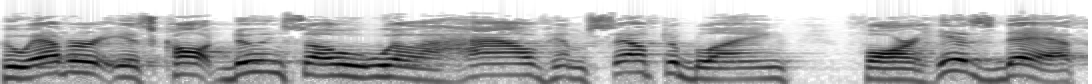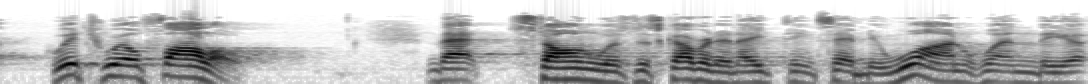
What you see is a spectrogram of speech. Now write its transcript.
Whoever is caught doing so will have himself to blame for his death, which will follow. That stone was discovered in 1871 when the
